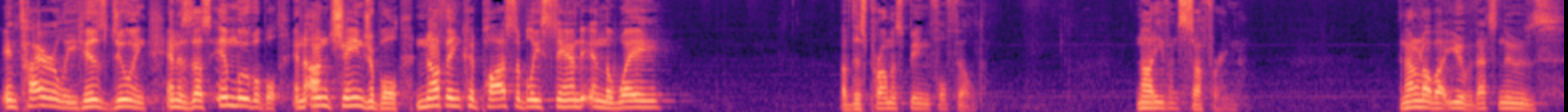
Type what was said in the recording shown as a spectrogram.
entirely His doing, and is thus immovable and unchangeable, nothing could possibly stand in the way of this promise being fulfilled. Not even suffering. And I don't know about you, but that's news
